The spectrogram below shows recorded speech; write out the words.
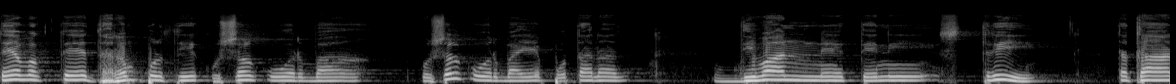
તે વખતે ધરમપુરથી કુશળ કુંવરબા કુશળ કુંવરબાએ પોતાના દિવાનને તેની સ્ત્રી તથા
